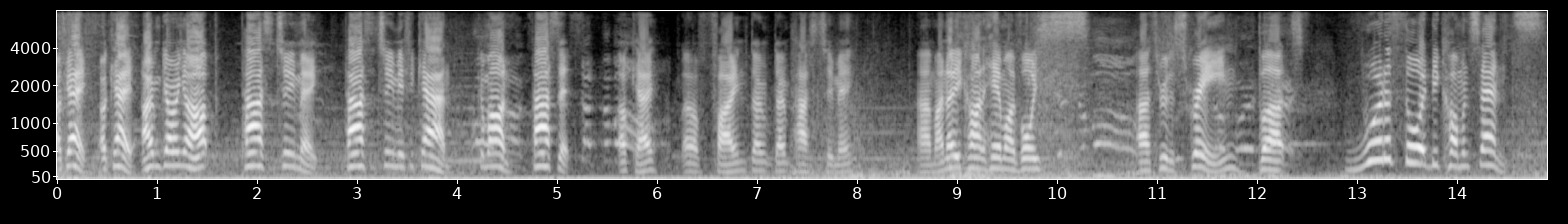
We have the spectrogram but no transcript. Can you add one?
Okay, okay, I'm going up. Pass it to me. Pass it to me if you can. Come on, pass it. Okay, uh, fine. Don't don't pass it to me. Um, I know you can't hear my voice uh, through the screen, but would have thought it'd be common sense.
